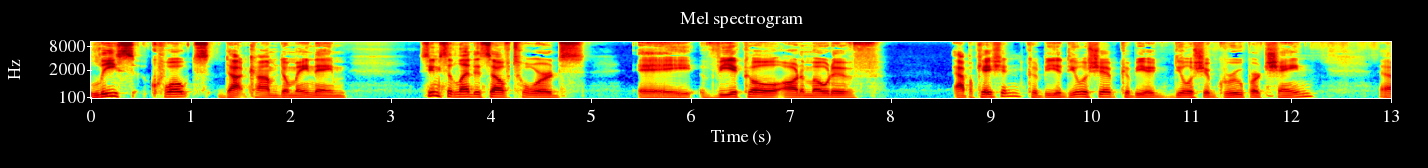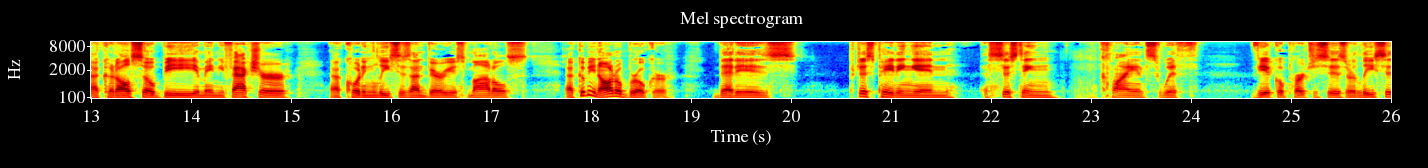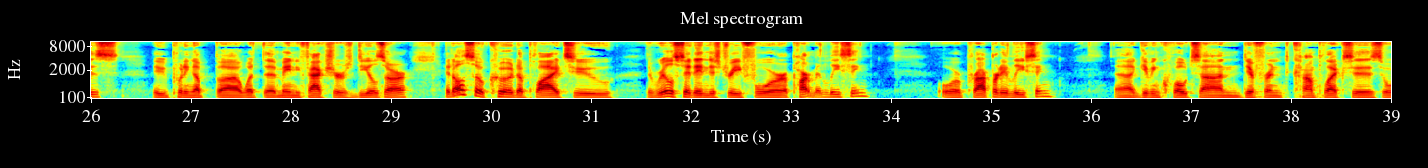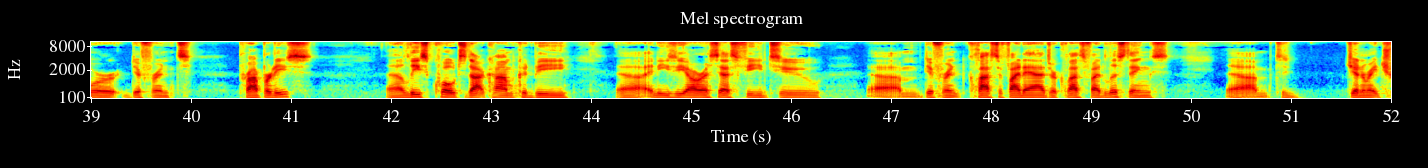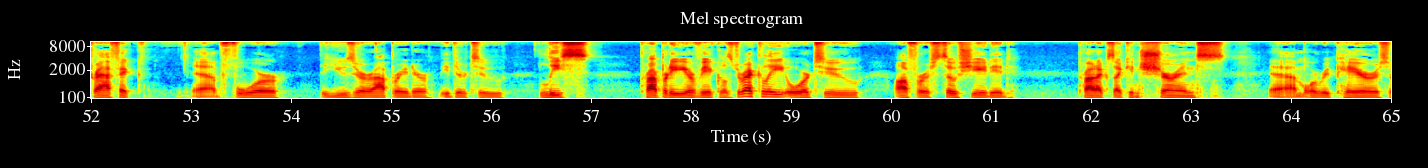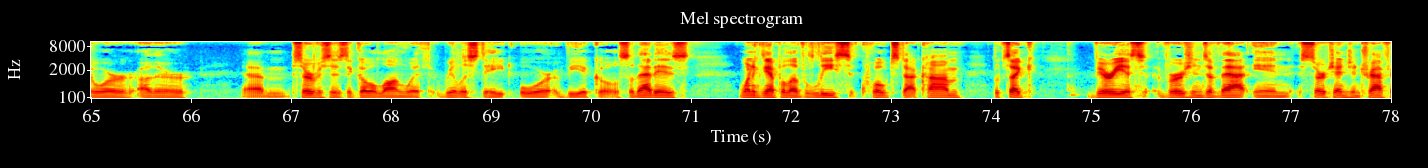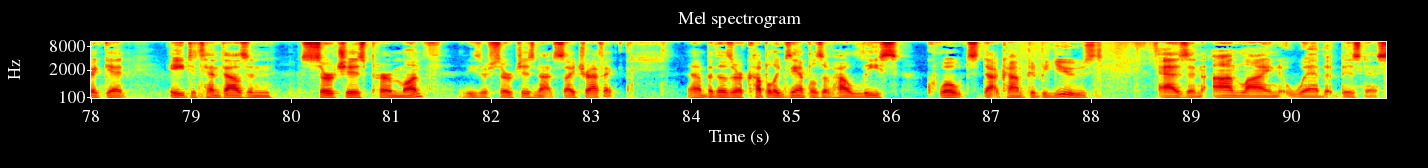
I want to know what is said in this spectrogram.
leasequotes.com domain name seems to lend itself towards a vehicle automotive application. Could be a dealership, could be a dealership group or chain. Uh, could also be a manufacturer uh, quoting leases on various models. Uh, could be an auto broker that is participating in assisting clients with vehicle purchases or leases, maybe putting up uh, what the manufacturer's deals are. It also could apply to the real estate industry for apartment leasing or property leasing, uh, giving quotes on different complexes or different properties. Uh, leasequotes.com could be uh, an easy RSS feed to um, different classified ads or classified listings um, to generate traffic uh, for the user or operator, either to lease property or vehicles directly or to offer associated products like insurance um, or repairs or other um, services that go along with real estate or vehicles. So that is one example of leasequotes.com. Looks like various versions of that in search engine traffic get eight to 10,000 searches per month. These are searches, not site traffic. Uh, but those are a couple examples of how leasequotes.com could be used as an online web business.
